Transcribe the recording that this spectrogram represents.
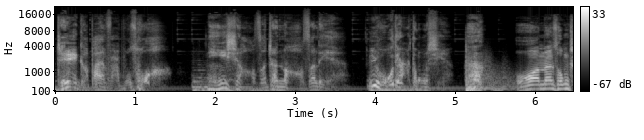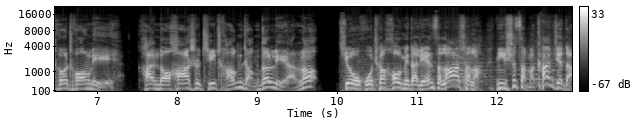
这个办法不错。你小子这脑子里有点东西。我们从车窗里。看到哈士奇厂长的脸了，救护车后面的帘子拉上了，你是怎么看见的？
